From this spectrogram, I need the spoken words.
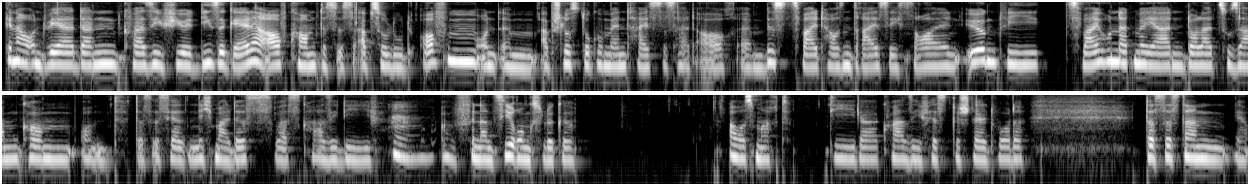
Genau, und wer dann quasi für diese Gelder aufkommt, das ist absolut offen und im Abschlussdokument heißt es halt auch, ähm, bis 2030 sollen irgendwie 200 Milliarden Dollar zusammenkommen und das ist ja nicht mal das, was quasi die hm. Finanzierungslücke ausmacht, die da quasi festgestellt wurde. Das ist dann ja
